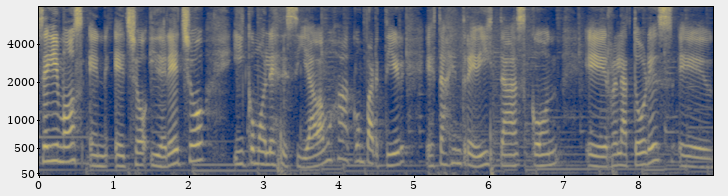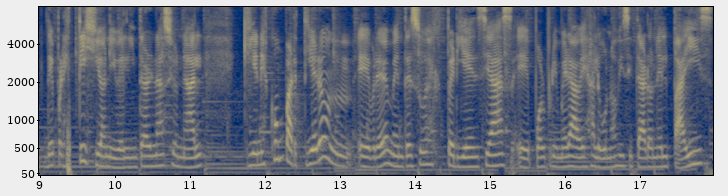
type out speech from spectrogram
Seguimos en Hecho y Derecho y como les decía, vamos a compartir estas entrevistas con eh, relatores eh, de prestigio a nivel internacional quienes compartieron eh, brevemente sus experiencias por primera vez. Algunos visitaron el país,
